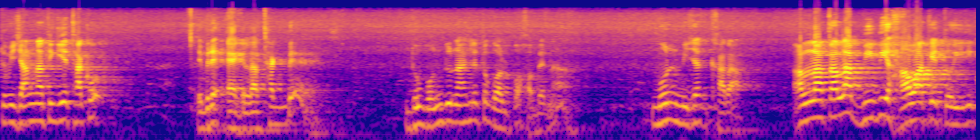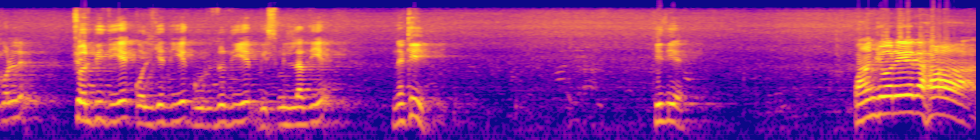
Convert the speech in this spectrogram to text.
তুমি জান্নাতে গিয়ে থাকো। এবারে একলা থাকবে? দু বন্ধু না হলে তো গল্প হবে না। মন মিজাজ খারাপ। আল্লাহ তালা বিবি হাওয়াকে তৈরি করলেন, চর্বি দিয়ে, কলজে দিয়ে, গুর্দ দিয়ে, বিসমিল্লা দিয়ে, নাকি কি দিয়ে পাঁজরের হার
